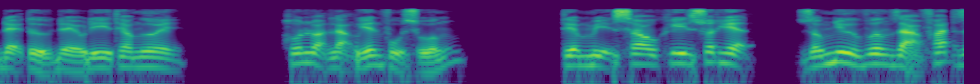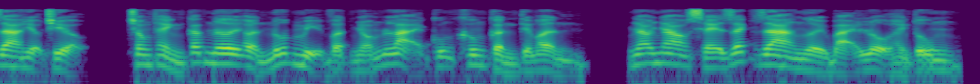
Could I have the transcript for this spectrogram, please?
đệ tử đều đi theo ngươi. Hôn loạn lặng yên phủ xuống. Tiềm mị sau khi xuất hiện, giống như vương giả phát ra hiệu triệu, trong thành các nơi ẩn nút mị vật nhóm lại cũng không cần tiềm ẩn, nhao nhao sẽ rách ra người bại lộ hành tung,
